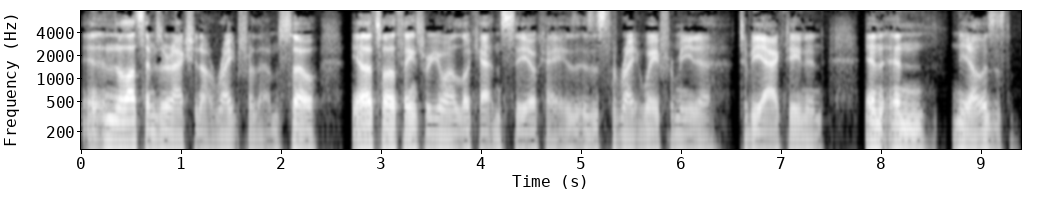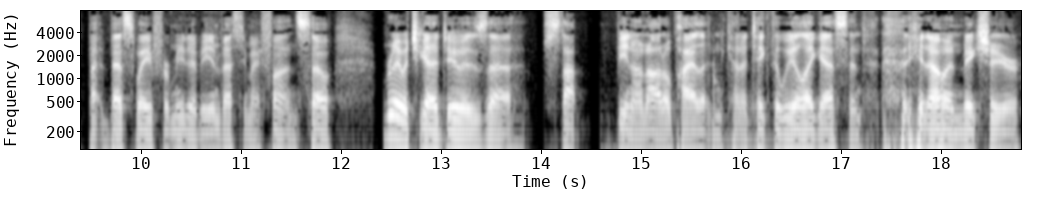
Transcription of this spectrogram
and a lot of times they're actually not right for them. So yeah, that's one of the things where you want to look at and see, okay, is is this the right way for me to to be acting, and and and you know, is this the best way for me to be investing my funds? So really, what you got to do is uh, stop being on autopilot and kind of take the wheel, I guess, and you know, and make sure you're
